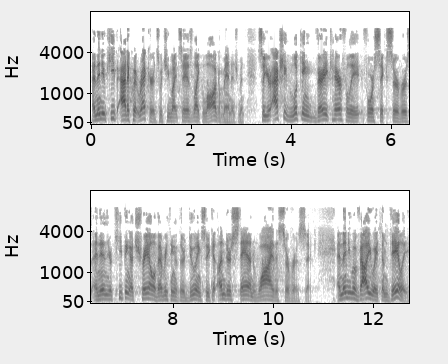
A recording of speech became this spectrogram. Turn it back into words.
and then you keep adequate records, which you might say is like log management. So you're actually looking very carefully for sick servers, and then you're keeping a trail of everything that they're doing so you can understand why the server is sick and then you evaluate them daily.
